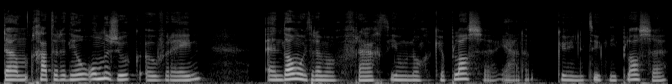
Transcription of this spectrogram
dan gaat er een heel onderzoek overheen. En dan wordt er helemaal gevraagd, je moet nog een keer plassen. Ja, dan kun je natuurlijk niet plassen.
